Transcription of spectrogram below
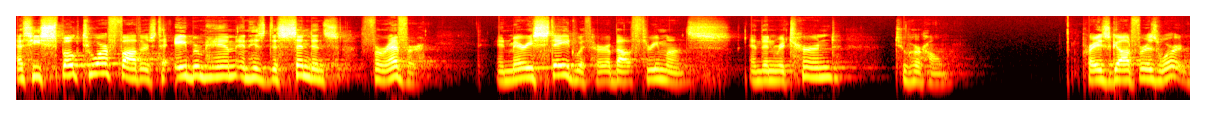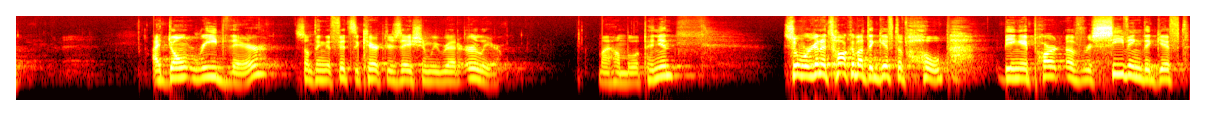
as he spoke to our fathers, to Abraham and his descendants forever. And Mary stayed with her about three months and then returned to her home. Praise God for his word. I don't read there something that fits the characterization we read earlier, my humble opinion. So, we're going to talk about the gift of hope being a part of receiving the gift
